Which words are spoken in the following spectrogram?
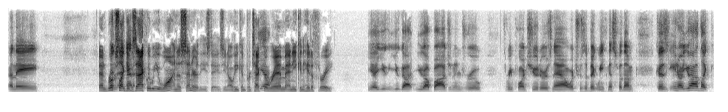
And they And Brooks And- like and exactly what you want in a center these days. You know, he can protect the rim and he can hit a three. yeah, you you got you got Bogdan and Drew, three point shooters now, which was a big weakness for them. Because, you know, you had like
